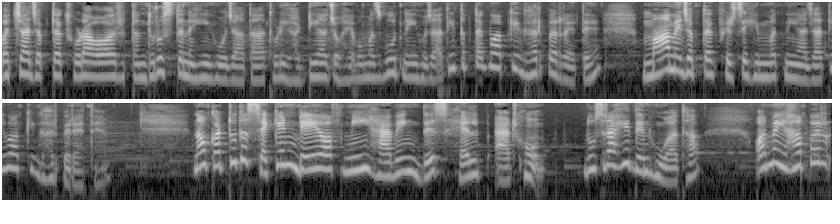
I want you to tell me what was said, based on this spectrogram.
बच्चा जब तक थोड़ा और तंदुरुस्त नहीं हो जाता, थोड़ी हड्डियाँ जो है वो मज़बूत नहीं हो जाती, तब तक वो आपके घर पर रहते हैं। माँ में जब तक फिर से हिम्मत नहीं आ जाती, वो आपके घर पर रहते हैं। Now cut to the second day of me having this help at home दूसरा ही दिन हुआ था, और मैं यहाँ पर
